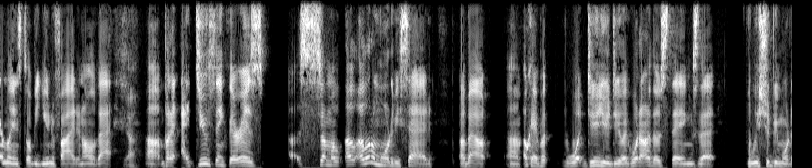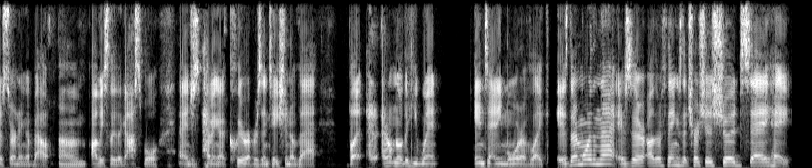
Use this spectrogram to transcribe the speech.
family and still be unified and all of that. Yeah. Uh, but I, I do think there is uh, some a, a little more to be said about um, okay, but what do you do? Like, what are those things that we should be more discerning about. Um, obviously, the gospel and just having a clear representation of that. But I, I don't know that he went into any more of like, is there more than that? Is there other things that churches should say? Hey,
